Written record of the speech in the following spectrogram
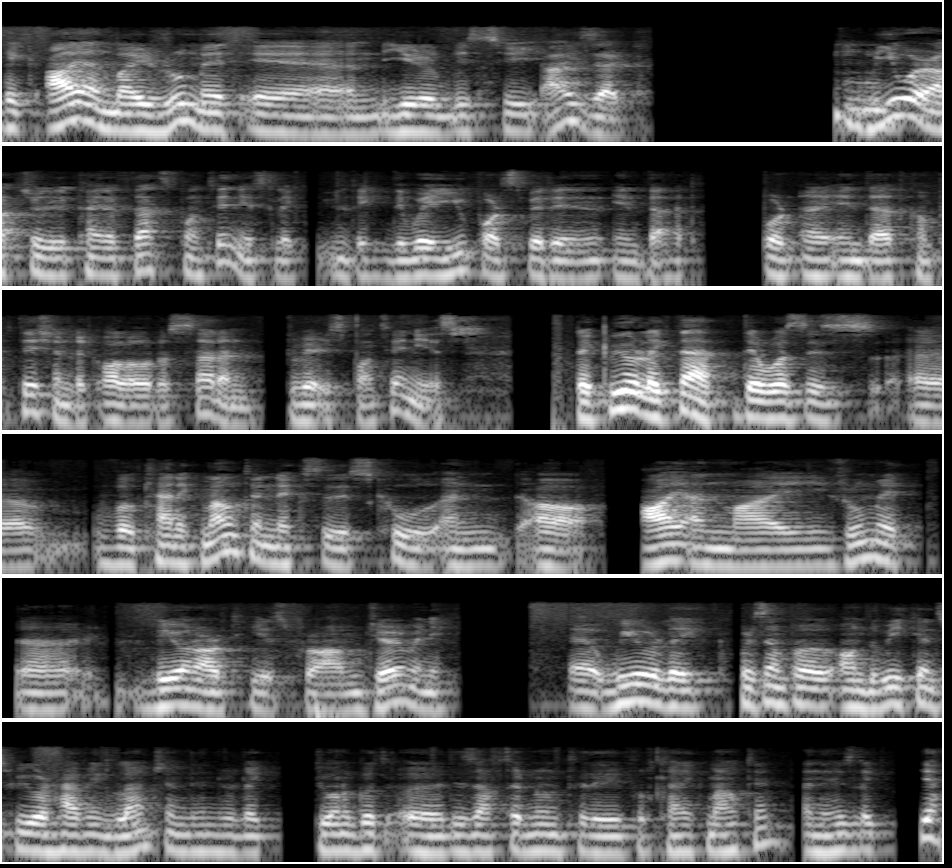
like I and my roommate in UWC Isaac. We were actually kind of that spontaneous, like like the way you participated in, in that uh, in that competition, like all of a sudden, very spontaneous. Like we were like that. There was this uh, volcanic mountain next to the school, and uh, I and my roommate uh, Leonard, he is from Germany. Uh, we were like, for example, on the weekends we were having lunch, and then we are like, "Do you want to go to, uh, this afternoon to the volcanic mountain?" And he was like, "Yeah."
